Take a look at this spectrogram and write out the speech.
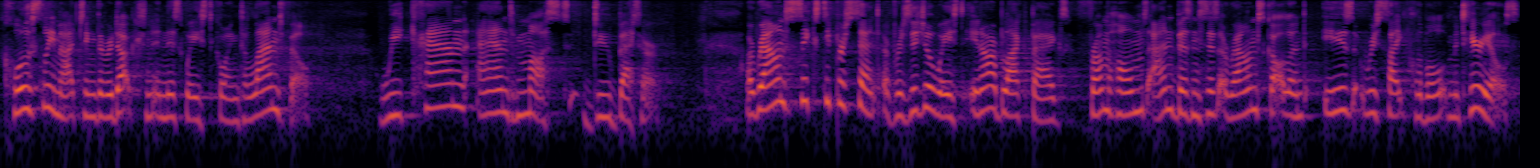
closely matching the reduction in this waste going to landfill. We can and must do better. Around 60% of residual waste in our black bags from homes and businesses around Scotland is recyclable materials.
